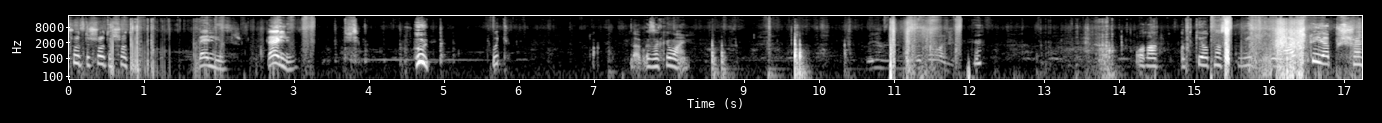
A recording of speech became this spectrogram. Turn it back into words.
Що ти, що ти, що ти? Де лізеш? Де лізеш? Гуй! Чуть. Так, добре, закриваємо. Отак, отакі от у нас квіточки. Я ще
